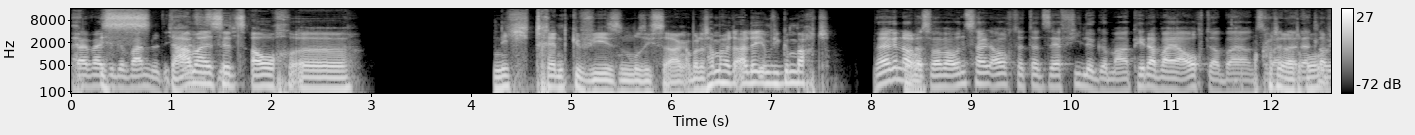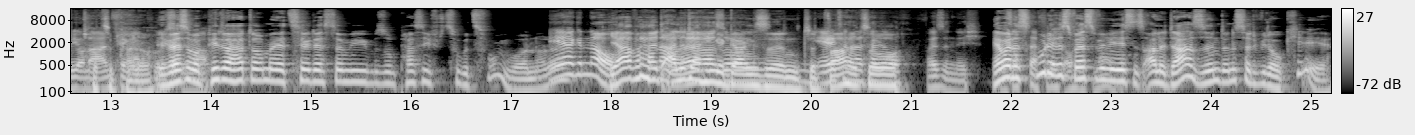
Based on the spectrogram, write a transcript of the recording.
teilweise gewandelt. Ich damals jetzt auch äh, nicht Trend gewesen, muss ich sagen. Aber das haben halt alle irgendwie gemacht. Ja, genau, Ja. das war bei uns halt auch, das hat sehr viele gemacht. Peter war ja auch dabei und so weiter. er Der hat, glaube ich, auch eine. Anfängerkurs Ich weiß aber. Peter hat doch mal erzählt, der ist irgendwie so passiv zu gezwungen worden, oder? Ja, genau. Ja, weil halt genau. alle da war hingegangen so, sind. Das Eltern war halt das so. auch, weiß ich nicht. Ja, aber Das das Gute ist, weißt du, wenn wenigstens alle da sind, dann ist das wieder okay.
